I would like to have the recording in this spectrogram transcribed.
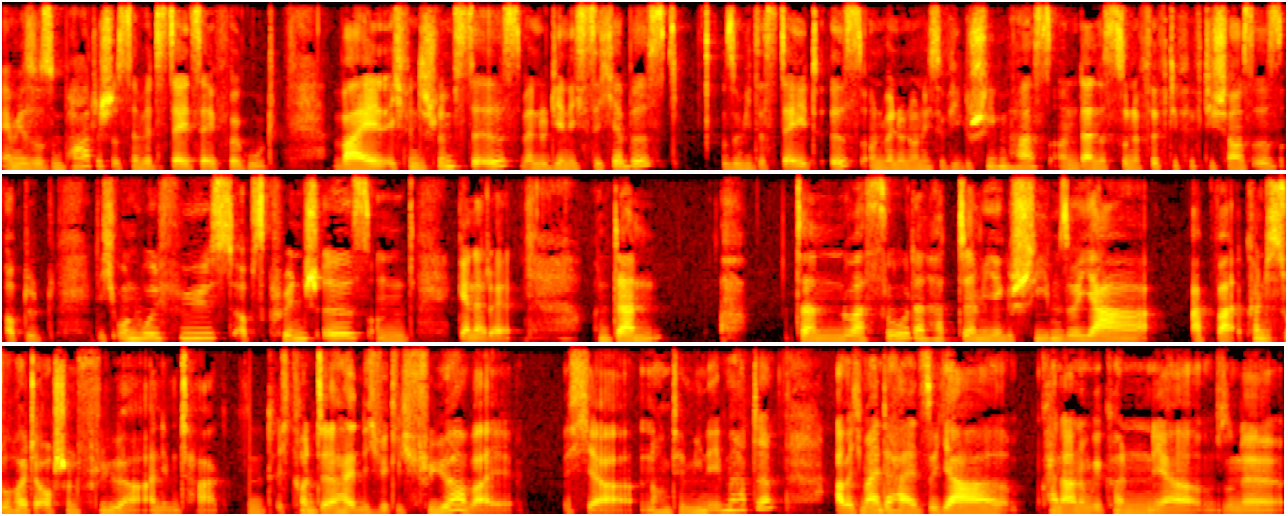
er mir so sympathisch ist, dann wird das Date safe voll gut. Weil ich finde, das Schlimmste ist, wenn du dir nicht sicher bist, so wie das Date ist und wenn du noch nicht so viel geschrieben hast und dann ist so eine 50-50 Chance ist, ob du dich unwohl fühlst, ob es cringe ist und generell. Und dann, dann war es so, dann hat er mir geschrieben, so ja, ab könntest du heute auch schon früher an dem Tag? Und ich konnte halt nicht wirklich früher, weil ich ja noch einen Termin eben hatte. Aber ich meinte halt so, ja, keine Ahnung, wir können ja so eine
